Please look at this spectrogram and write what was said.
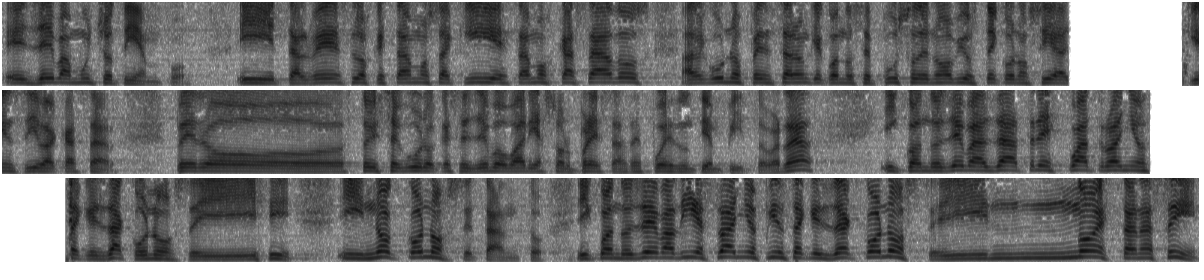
eh, lleva mucho tiempo. Y tal vez los que estamos aquí, estamos casados, algunos pensaron que cuando se puso de novio usted conocía a quién se iba a casar. Pero estoy seguro que se llevó varias sorpresas después de un tiempito, ¿verdad? Y cuando lleva ya tres, cuatro años que ya conoce y, y, no conoce tanto. Y cuando lleva diez años piensa que ya conoce y no es tan así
